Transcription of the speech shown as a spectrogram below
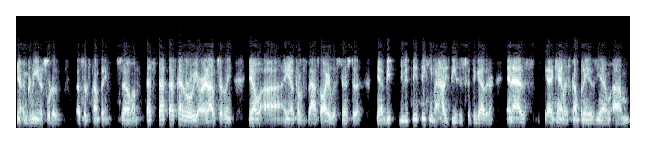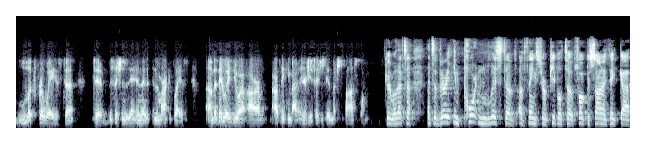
you know, a greener sort of that sort of company. So um, that's that, that's kind of where we are. And I would certainly, you know, uh, you know, come ask all your listeners to, you know, be, be thinking about how these pieces fit together. And as a cannabis companies, you know, um, look for ways to to position in the in the marketplace, um, but they really do are, are are thinking about energy efficiency as much as possible. Good. Well, that's a that's a very important list of, of things for people to focus on. I think uh,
